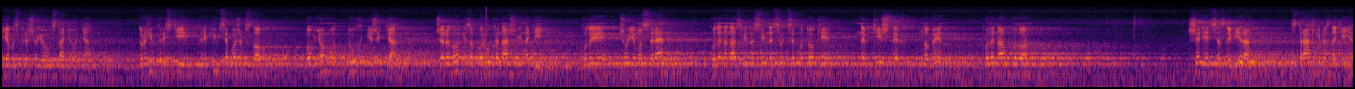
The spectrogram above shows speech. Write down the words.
і я воскрешу його останнього дня. Дорогі в Христі, кріпімося Божим Словом, бо в ньому дух і життя, джерело і запорука нашої надії. Коли чуємо сирени, коли на нас відусіль несуться потоки невтішних новин, коли навколо ширяться зневіра, страх і безнадія,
